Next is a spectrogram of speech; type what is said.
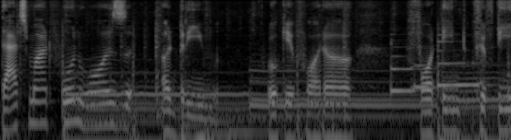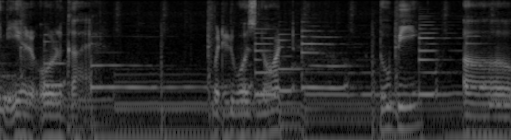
that smartphone was a dream okay for a 14 15 year old guy. But it was not to be uh,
